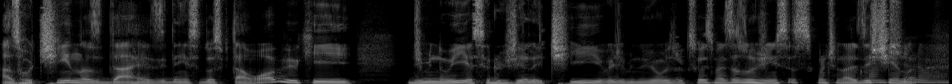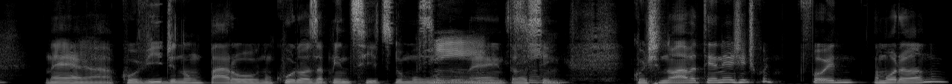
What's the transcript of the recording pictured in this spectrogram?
As rotinas da residência do hospital, óbvio que diminuía a cirurgia letiva, diminuía outras coisas, mas as urgências continuaram existindo Continua. né? A Covid não parou, não curou as apendicites do mundo, Sim, né? Então, sim. assim, continuava tendo e a gente foi namorando.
